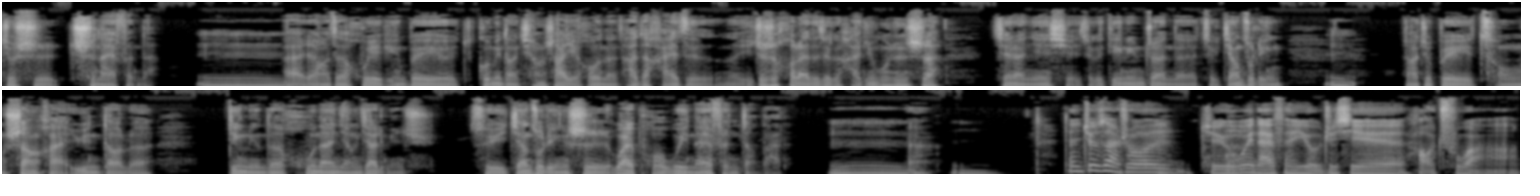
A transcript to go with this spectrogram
就是吃奶粉的，嗯，哎，然后在胡也平被国民党枪杀以后呢，他的孩子，也就是后来的这个海军工程师啊，前两年写这个丁玲传的这个蒋祖林，嗯，然后就被从上海运到了丁玲的湖南娘家里面去。所以蒋祖林是外婆喂奶粉长大的，嗯啊嗯，但就算说这个喂奶粉有这些好处啊，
